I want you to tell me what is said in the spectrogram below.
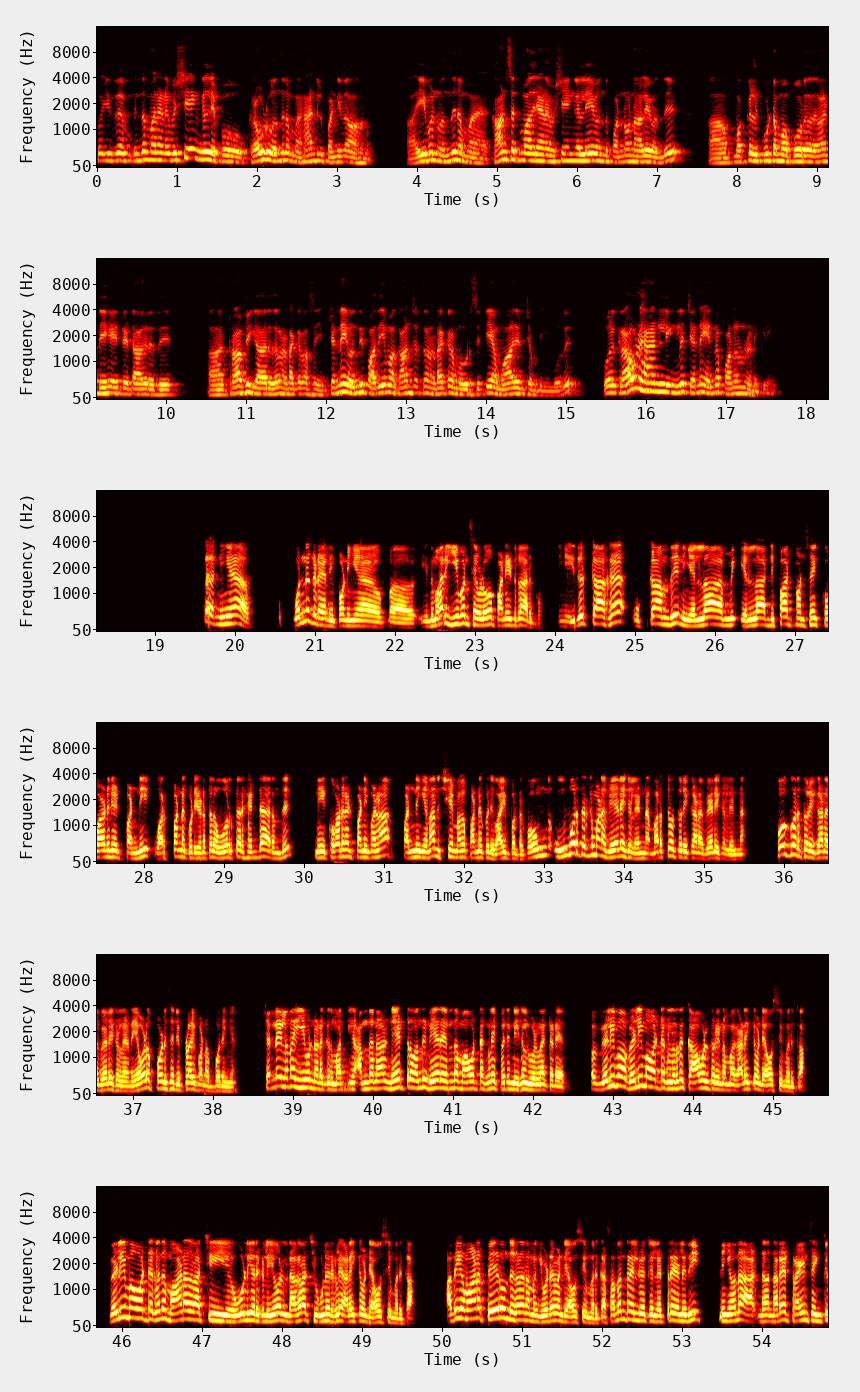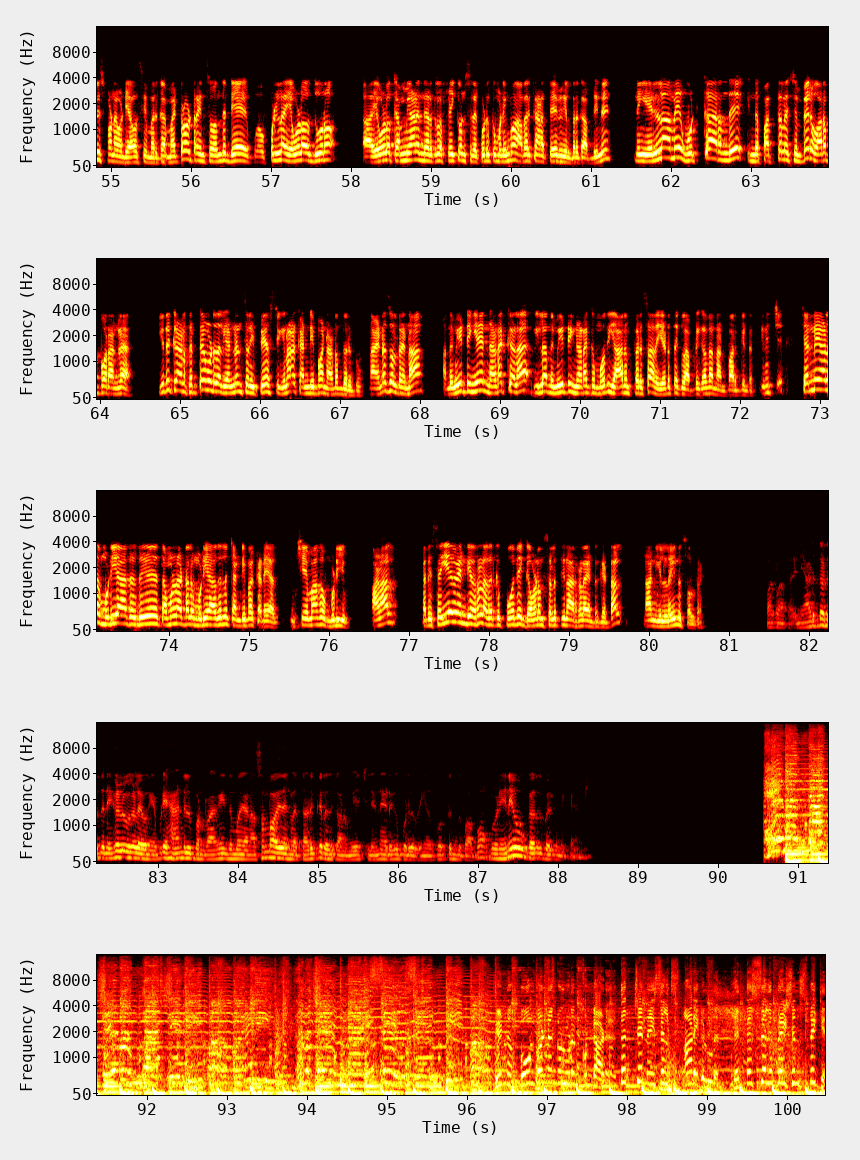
ஸோ இது இந்த மாதிரியான விஷயங்கள் இப்போ க்ரௌடு வந்து நம்ம ஹேண்டில் பண்ணி தான் ஆகணும் ஈவன் வந்து நம்ம கான்செர்ட் மாதிரியான விஷயங்களே வந்து பண்ணோம்னாலே வந்து மக்கள் கூட்டமாக போகிறதுனால டிஹைட்ரேட் ஆகுறது டிராஃபிக் ஆகுறதெல்லாம் நடக்க தான் செய்யும். சென்னை வந்து இப்போ அதிகமாக கான்செப்ட்லாம் நடக்கிற ஒரு சிட்டியாக மாறிடுச்சு அப்படிங்கும்போது ஒரு க்ரௌட் ஹேண்ட்லிங்கில் சென்னை என்ன பண்ணணும்னு நினைக்கிறீங்க? நீங்கள் ஒண்ணும் கிடையாது. இப்போ நீங்க இது இந்த மாதிரி ஈவெண்ட்ஸ் எவ்வளவோ பண்ணிட்டு தான் இருக்கும். நீங்க இதற்காக உட்கார்ந்து நீங்க எல்லா எல்லா டிபார்ட்மெண்ட்ஸையும் கோஆர்டினேட் பண்ணி ஒர்க் பண்ணக்கூடிய இடத்துல ஒருத்தர் ஹெட்டா இருந்து நீங்க கோஆர்டினேட் பண்ணி பண்ணா பண்ணீங்கன்னா நிச்சயமாக பண்ணக்கூடிய வாய்ப்பு இருக்கும் உங்க ஒவ்வொருத்தருக்குமான வேலைகள் என்ன? மருத்துவத்துறைக்கான வேலைகள் என்ன? போக்குவரத்து துறைக்கான வேலைகள் என்ன? எவ்வளவு போலீஸை டிப்ளாய் பண்ண போறீங்க? சென்னையில தான் ஈவெண்ட் நடக்குது. அந்த நாள் நேற்று வந்து வேற எந்த மாவட்டங்களையும் பெரிய நிகழ்வுகள்லாம் கிடையாது. இப்போ வெளி வெளி மாவட்டங்கள்ல இருந்து காவல்துறை நமக்கு அழைக்க வேண்டிய அவசியம் இருக்கா? வெளி மாவட்டங்கள்ல இருந்து மாநகராட்சி ஊழியர்களையோ நகராட்சி ஊழியர்களையோ அழைக்க வேண்டிய அவசியம் இருக்கா? அதிகமான பேருந்துகளை நமக்கு விட வேண்டிய அவசியம் இருக்கா? சதன் ரயில்வேக்கு லெட்டர் எழுதி நீங்க வந்து நிறைய ட்ரெயின்ஸ் இன்க்ரீஸ் பண்ண வேண்டிய அவசியம் இருக்கா? மெட்ரோ ட்ரெயின்ஸ் வந்து டே ஃபுல்லா எவ்வளவு தூரம் எவ்வளவு கம்மியான நேரத்துல ஃப்ரீக்வன்சில கொடுக்க முடியுமோ அதற்கான தேவைகள் இருக்கு அப்படின்னு நீங்க எல்லாமே உட்கார்ந்து இந்த பத்து லட்சம் பேர் வரப்போறாங்க. இதுக்கான திட்டமிடுதல் என்னன்னு சொல்லி பேசிட்டீங்கன்னா கண்டிப்பா நடந்திருக்கும். நான் என்ன சொல்றேன்னா அந்த மீட்டிங்கே நடக்கல இல்ல அந்த மீட்டிங் நடக்கும் போது யாரும் பெருசா அதை எடுத்துக்கல அப்படிங்கிறத நான் பார்க்கின்றேன். இது சென்னையால முடியாதது தமிழ்நாட்டால முடியாதுன்னு கண்டிப்பா கிடையாது. நிச்சயமாக முடியும். ஆனால் அதை செய்ய வேண்டியவர்கள் அதற்கு போதிய கவனம் செலுத்தினார்களா என்று கேட்டால் நான் இல்லைன்னு சொல்றேன். பார்க்கலாம் சார். இனி அடுத்தடுத்த நிகழ்வுகளை இவங்க எப்படி ஹேண்டில் பண்ணுறாங்க இந்த மாதிரியான அசம்பாவிதங்களை தடுக்கிறதுக்கான முயற்சியில் என்ன எடுக்கப்படுது அப்படிங்கிறத பொறுத்து இருந்து பார்ப்போம். உங்களுடைய நினைவு கருத்து பெருக்கு மிக்க நன்றி. எண்ணம் போல் வண்ணங்களுடன் கொண்டாட. சென்னை சில்க்ஸ் ஆடைகளுடன். Begin.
